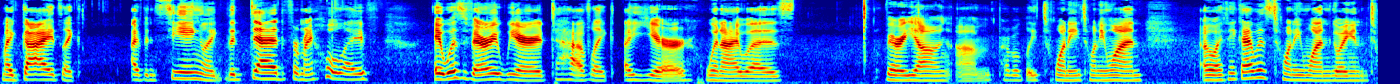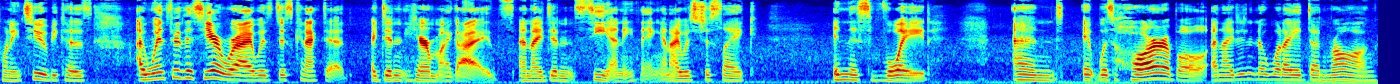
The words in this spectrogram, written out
my guides, like I've been seeing like the dead for my whole life. It was very weird to have like a year when I was very young, um, probably 20, 21. Oh, I think I was 21 going into 22 because I went through this year where I was disconnected. I didn't hear my guides and I didn't see anything. And I was just like in this void. And it was horrible. And I didn't know what I had done wrong.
